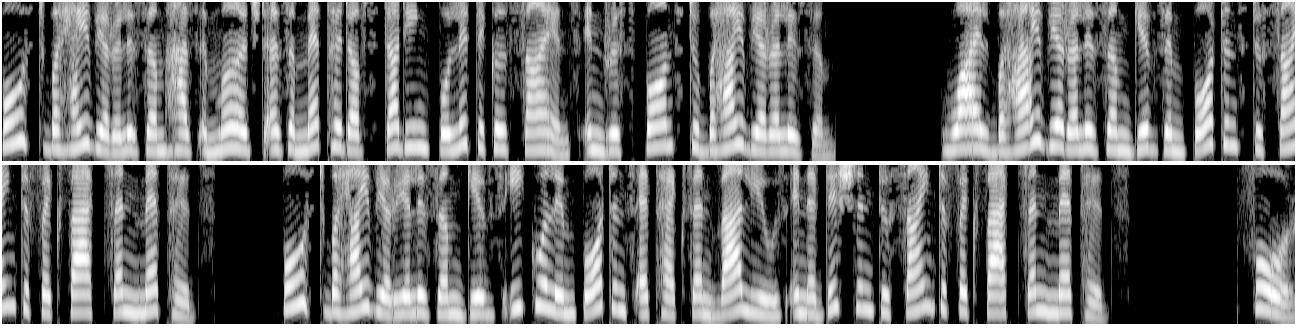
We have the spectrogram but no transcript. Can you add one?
Post-behavioralism has emerged as a method of studying political science in response to behavioralism. While behavioralism gives importance to scientific facts and methods, Post-behavioralism gives equal importance ethics and values in addition to scientific facts and methods. 4.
